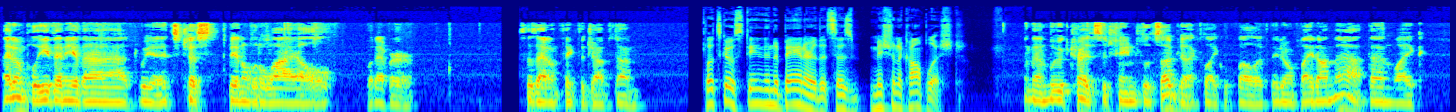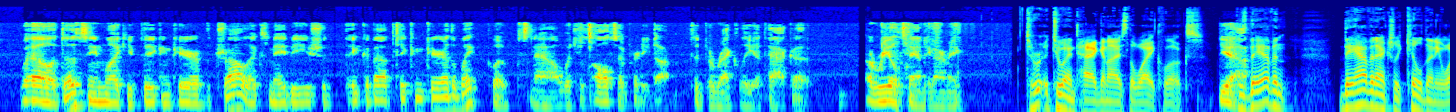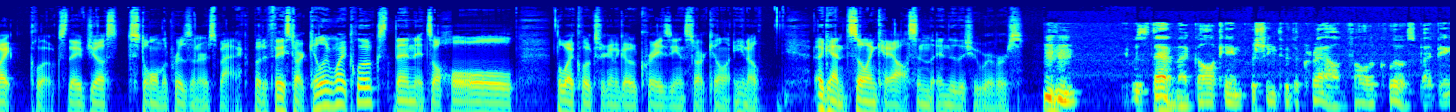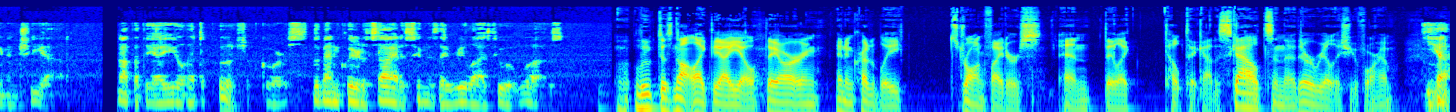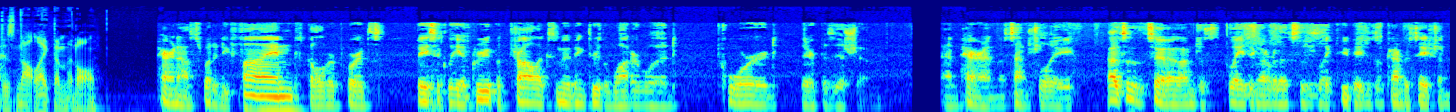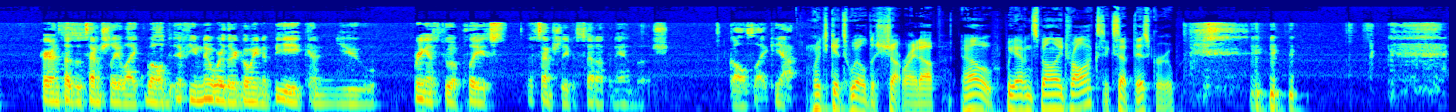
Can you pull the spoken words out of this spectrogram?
I don't believe any of that. We, it's just been a little while. Whatever. Says, I don't think the job's done. Let's go stand in a banner that says mission accomplished. And then Luc tries to change the subject. Like, well, if they don't bite on that, then, like, well, it does seem like you've taken care of the Trollocs. Maybe you should think about taking care of the White Cloaks now, which is also pretty dumb to directly attack a, a real standing army. To, to antagonize the White Cloaks. Yeah. Because they haven't they haven't actually killed any White Cloaks. They've just stolen the prisoners back. But if they start killing White Cloaks, then it's a whole. The White Cloaks are going to go crazy and start killing. You know, again, sowing chaos in, into the two rivers. Mm-hmm. It was then that Gaul came pushing through the crowd, followed close by Bain and Chiad. Not that the Aiel had to push, of course. The men cleared aside as soon as they realized who it was. Luc does not like the Aiel. They are an incredibly strong fighters, and they like help take out his scouts, and they're, they're a real issue for him. Yeah. He does not like them at all. Perrin asks, what did he find? Gaul reports basically a group of Trollocs moving through the waterwood toward their position. And Perrin essentially, as so I'm just glazing over this. This is like two pages of conversation. Perrin says essentially like, well, if you know where they're going to be, can you bring us to a place essentially to set up an ambush? Gaul's like, yeah. Which gets Will to shut right up. Oh, we haven't smelled any Trollocs except this group.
